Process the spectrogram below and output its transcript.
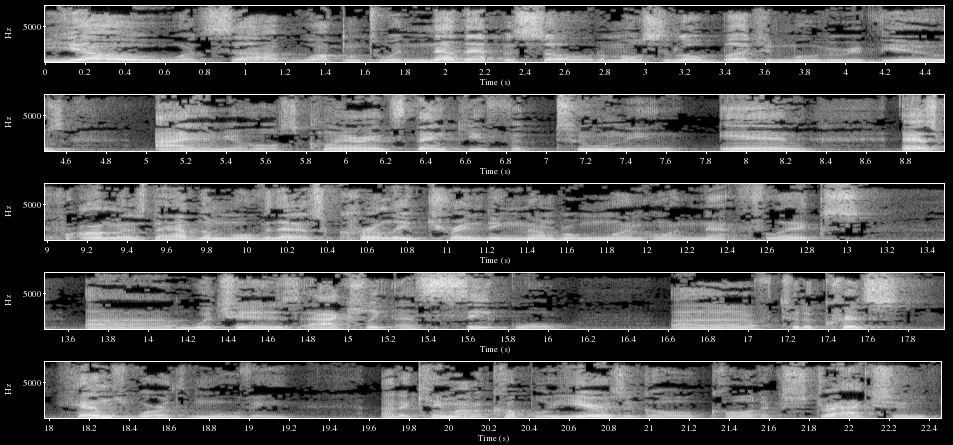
Yo, what's up? Welcome to another episode of Mostly Low Budget Movie Reviews. I am your host, Clarence. Thank you for tuning in. As promised, I have the movie that is currently trending number one on Netflix, uh, which is actually a sequel uh, to the Chris Hemsworth movie uh, that came out a couple years ago called Extraction.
